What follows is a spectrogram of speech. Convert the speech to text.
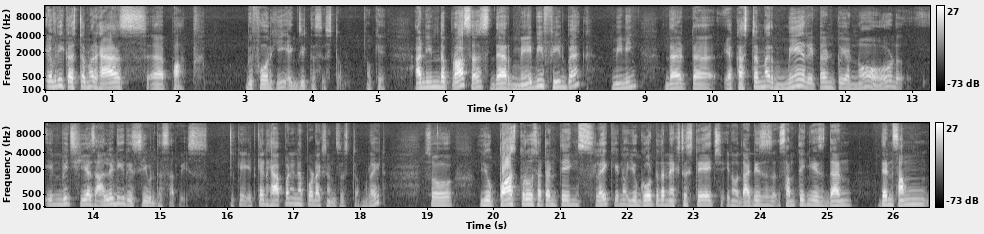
Every customer has a path before he exit the system, okay. And in the process there may be feedback meaning that uh, a customer may return to a node in which he has already received the service, okay. It can happen in a production system, right. So, you pass through certain things like you know you go to the next stage you know that is something is done then some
